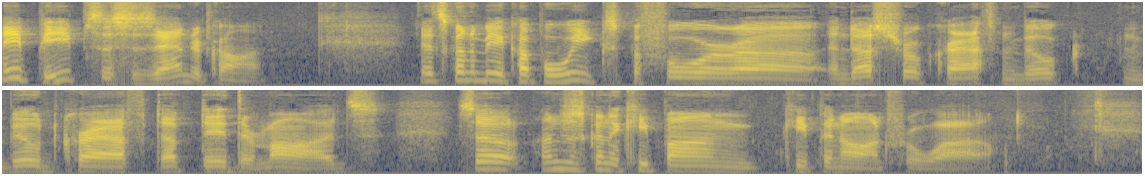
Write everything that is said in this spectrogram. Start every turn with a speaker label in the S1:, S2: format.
S1: Hey peeps, this is Andrakon. It's going to be a couple weeks before uh, Industrial Craft and Build, Buildcraft update their mods, so I'm just going to keep on keeping on for a while.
